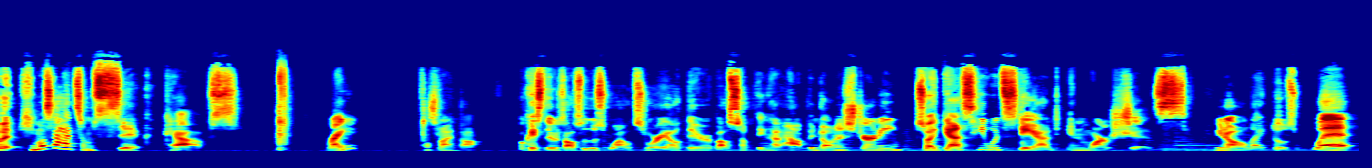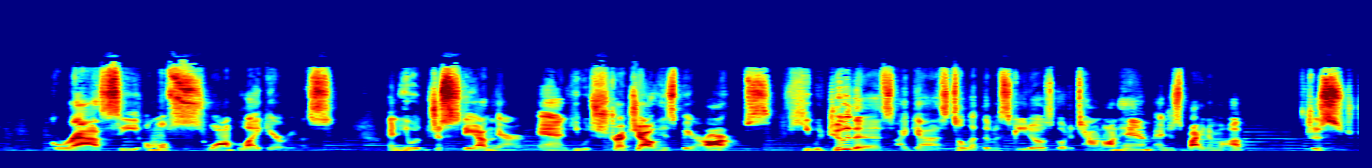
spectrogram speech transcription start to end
But he must have had some sick calves, right? That's what I thought. Okay, so there's also this wild story out there about something that happened on his journey. So I guess he would stand in marshes, you know, like those wet, grassy, almost swamp like areas. And he would just stand there and he would stretch out his bare arms. He would do this, I guess, to let the mosquitoes go to town on him and just bite him up. Just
